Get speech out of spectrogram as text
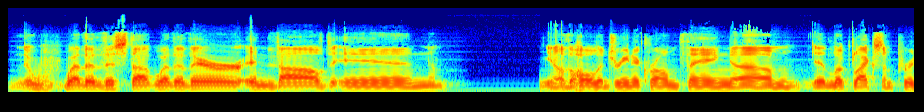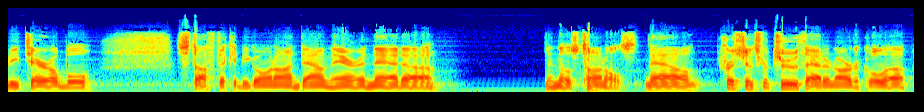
whether this stuff whether they're involved in you know the whole adrenochrome thing. Um, it looked like some pretty terrible stuff that could be going on down there in that uh, in those tunnels. Now, Christians for Truth had an article up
